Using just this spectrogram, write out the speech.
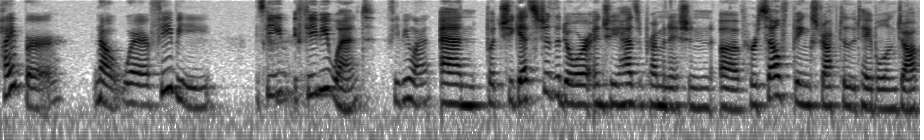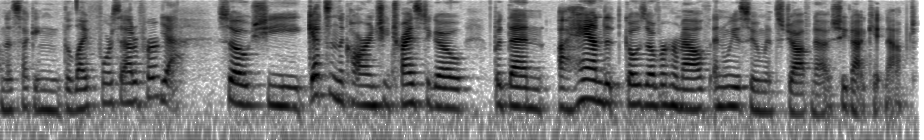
Piper, no, where Phoebe is. Phoebe, Phoebe went Phoebe went. and but she gets to the door and she has a premonition of herself being strapped to the table and Javna sucking the life force out of her. Yeah. So she gets in the car and she tries to go, but then a hand goes over her mouth and we assume it's Javna. She got kidnapped.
